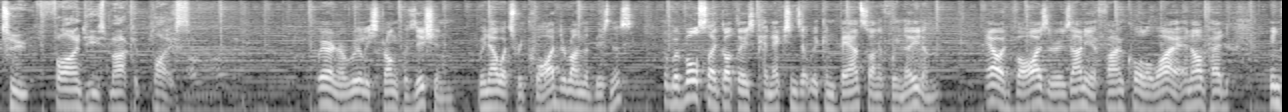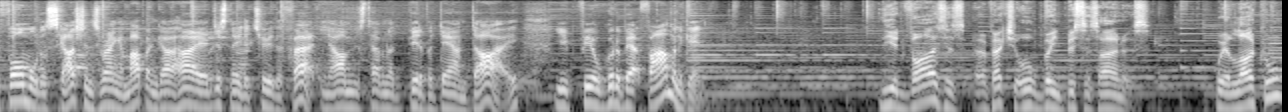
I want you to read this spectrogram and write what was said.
to find his marketplace. We're in a really strong position. We know what's required to run the business, but we've also got these connections that we can bounce on if we need them. Our advisor is only a phone call away, and I've had informal discussions, ring them up and go, hey, I just need to chew the fat. You know, I'm just having a bit of a down day. You feel good about farming again. The advisors have actually all been business owners. We're local,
